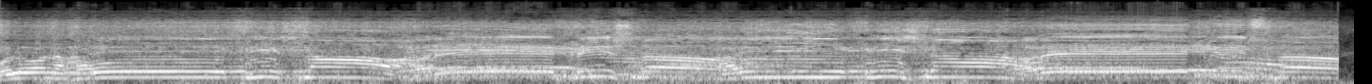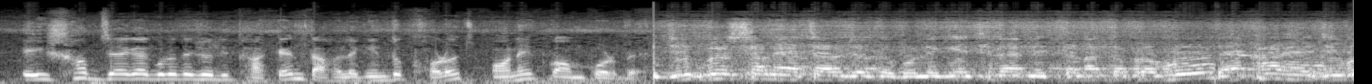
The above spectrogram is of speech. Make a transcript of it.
বলুন হরে কৃষ্ণ। হরে কৃষ্ণ। হরে কৃষ্ণ। হরে কৃষ্ণ। এই সব জায়গাগুলোতে যদি থাকেন তাহলে কিন্তু খরচ অনেক কম পড়বে। জীব গোস্বামী আচার্যকে বলে গিয়েছিলেন নিত্যানন্দ প্রভু দেখা হে জীব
